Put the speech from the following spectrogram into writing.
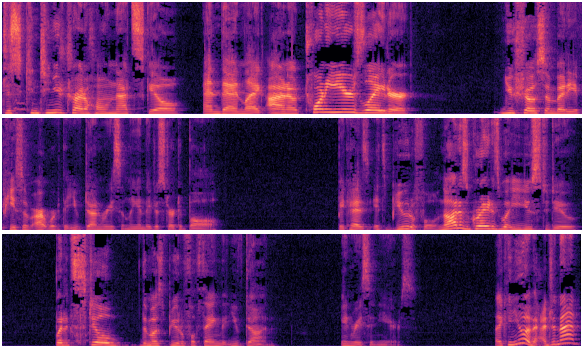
just continue to try to hone that skill. And then, like, I don't know, 20 years later, you show somebody a piece of artwork that you've done recently and they just start to bawl. Because it's beautiful. Not as great as what you used to do, but it's still the most beautiful thing that you've done in recent years. Like, can you imagine that?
